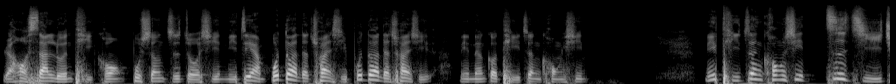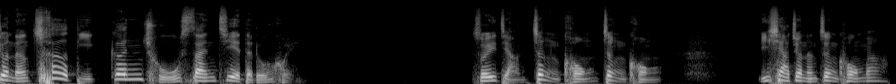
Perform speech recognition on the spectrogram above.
然后三轮体空，不生执着心。你这样不断的串习，不断的串习，你能够体证空性。你体证空性，自己就能彻底根除三界的轮回。所以讲证空，证空，一下就能证空吗？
